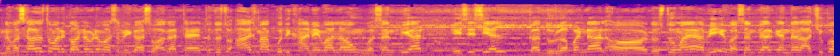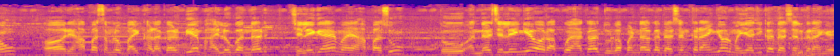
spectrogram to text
नमस्कार दोस्तों, हमारे कॉर्नर में सभी का स्वागत है। तो दोस्तों, आज मैं आपको दिखाने वाला हूँ वसंत विहार एसीसीएल का दुर्गा पंडाल। और दोस्तों, मैं अभी वसंत विहार के अंदर आ चुका हूँ और यहाँ पास हम लोग बाइक खड़ा कर दिए। भाई लोग अंदर चले गए मैं यहाँ पास हूँ। तो अंदर चलेंगे और आपको यहाँ का दुर्गा पंडाल का दर्शन कराएँगे और मैया जी का दर्शन कराएँगे।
